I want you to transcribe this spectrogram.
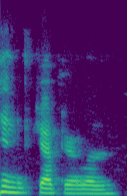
End of chapter 11.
